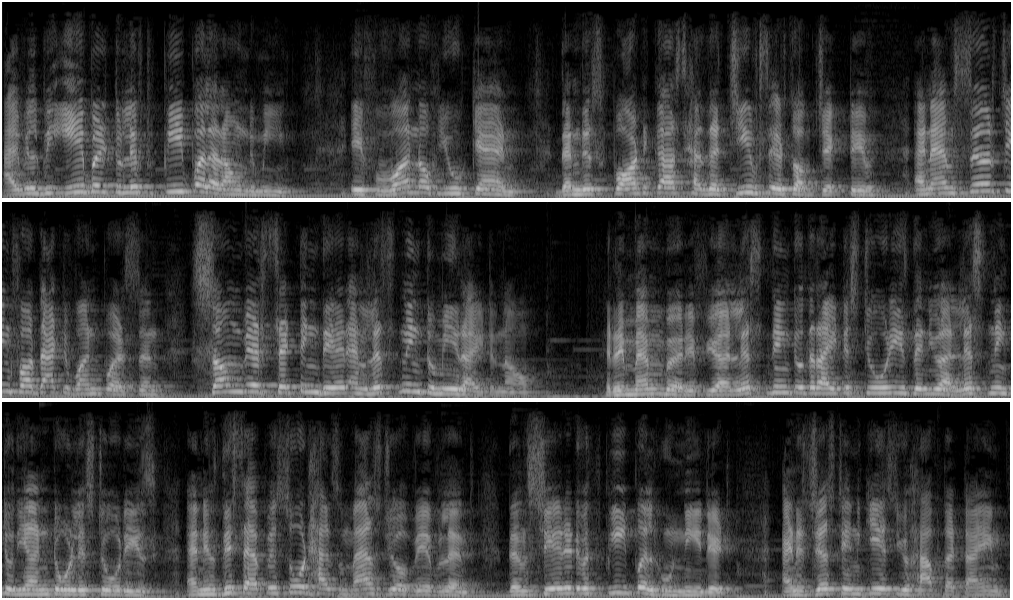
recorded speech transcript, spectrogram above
I will be able to lift people around me. If one of you can, then this podcast has achieved its objective, and I am searching for that one person somewhere sitting there and listening to me right now. Remember, if you are listening to the right stories, then you are listening to the untold stories. And if this episode has matched your wavelength, then share it with people who need it. And just in case you have the time,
